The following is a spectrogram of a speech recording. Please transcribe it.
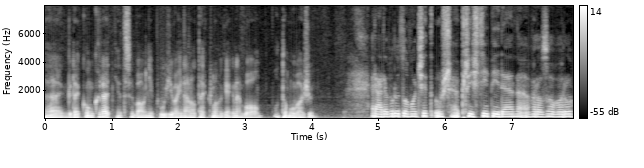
eh, kde konkrétně třeba oni používají nanotechnologie nebo o tom uvažují. Ráda budu tlumočit už příští týden v rozhovoru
